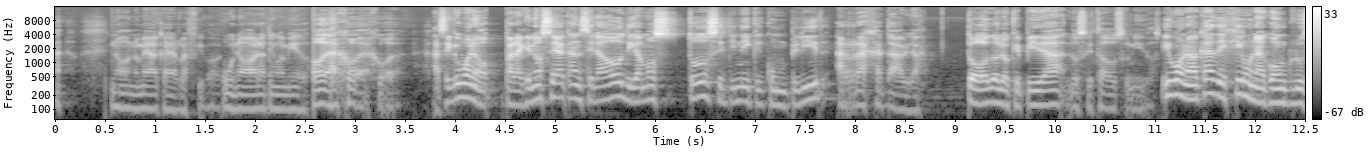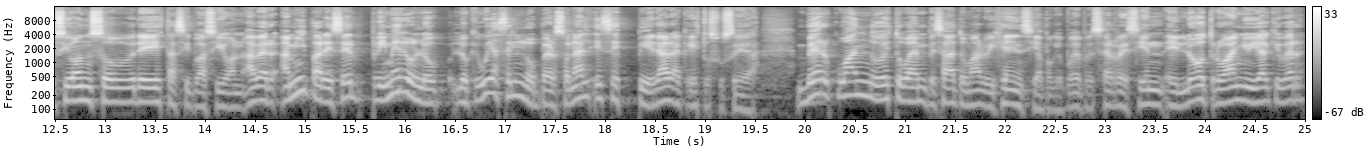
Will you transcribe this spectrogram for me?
no, no me va a caer la FIP. Uy, no, ahora tengo miedo. Joda, joda, joda. Así que bueno, para que no sea cancelado, digamos, todo se tiene que cumplir a rajatabla todo lo que pida los Estados Unidos. Y bueno, acá dejé una conclusión sobre esta situación. A ver, a mi parecer, primero lo, que voy a hacer en lo personal es esperar a que esto suceda. Ver cuándo esto va a empezar a tomar vigencia, porque puede ser recién el otro año y hay que ver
